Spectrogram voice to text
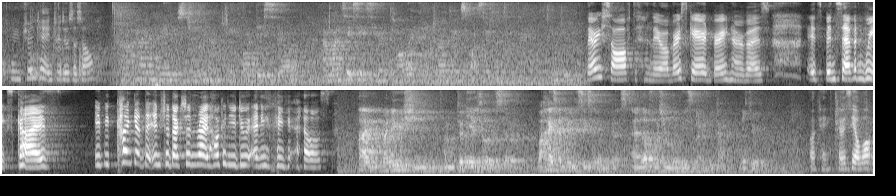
Okay, June, can you introduce yourself? Uh, hi, my name is June. I'm 24 this year. I'm 166 cm tall and I enjoy doing sports during my free time. Thank you. very soft. They were very scared, very nervous. It's been seven weeks, guys. If you can't get the introduction right, how can you do anything else? Hi, my name is Shi. I'm 20 years old this year. My height is 186 centimeters, and I love watching movies in my free time. Thank you. Okay, can we see your walk?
